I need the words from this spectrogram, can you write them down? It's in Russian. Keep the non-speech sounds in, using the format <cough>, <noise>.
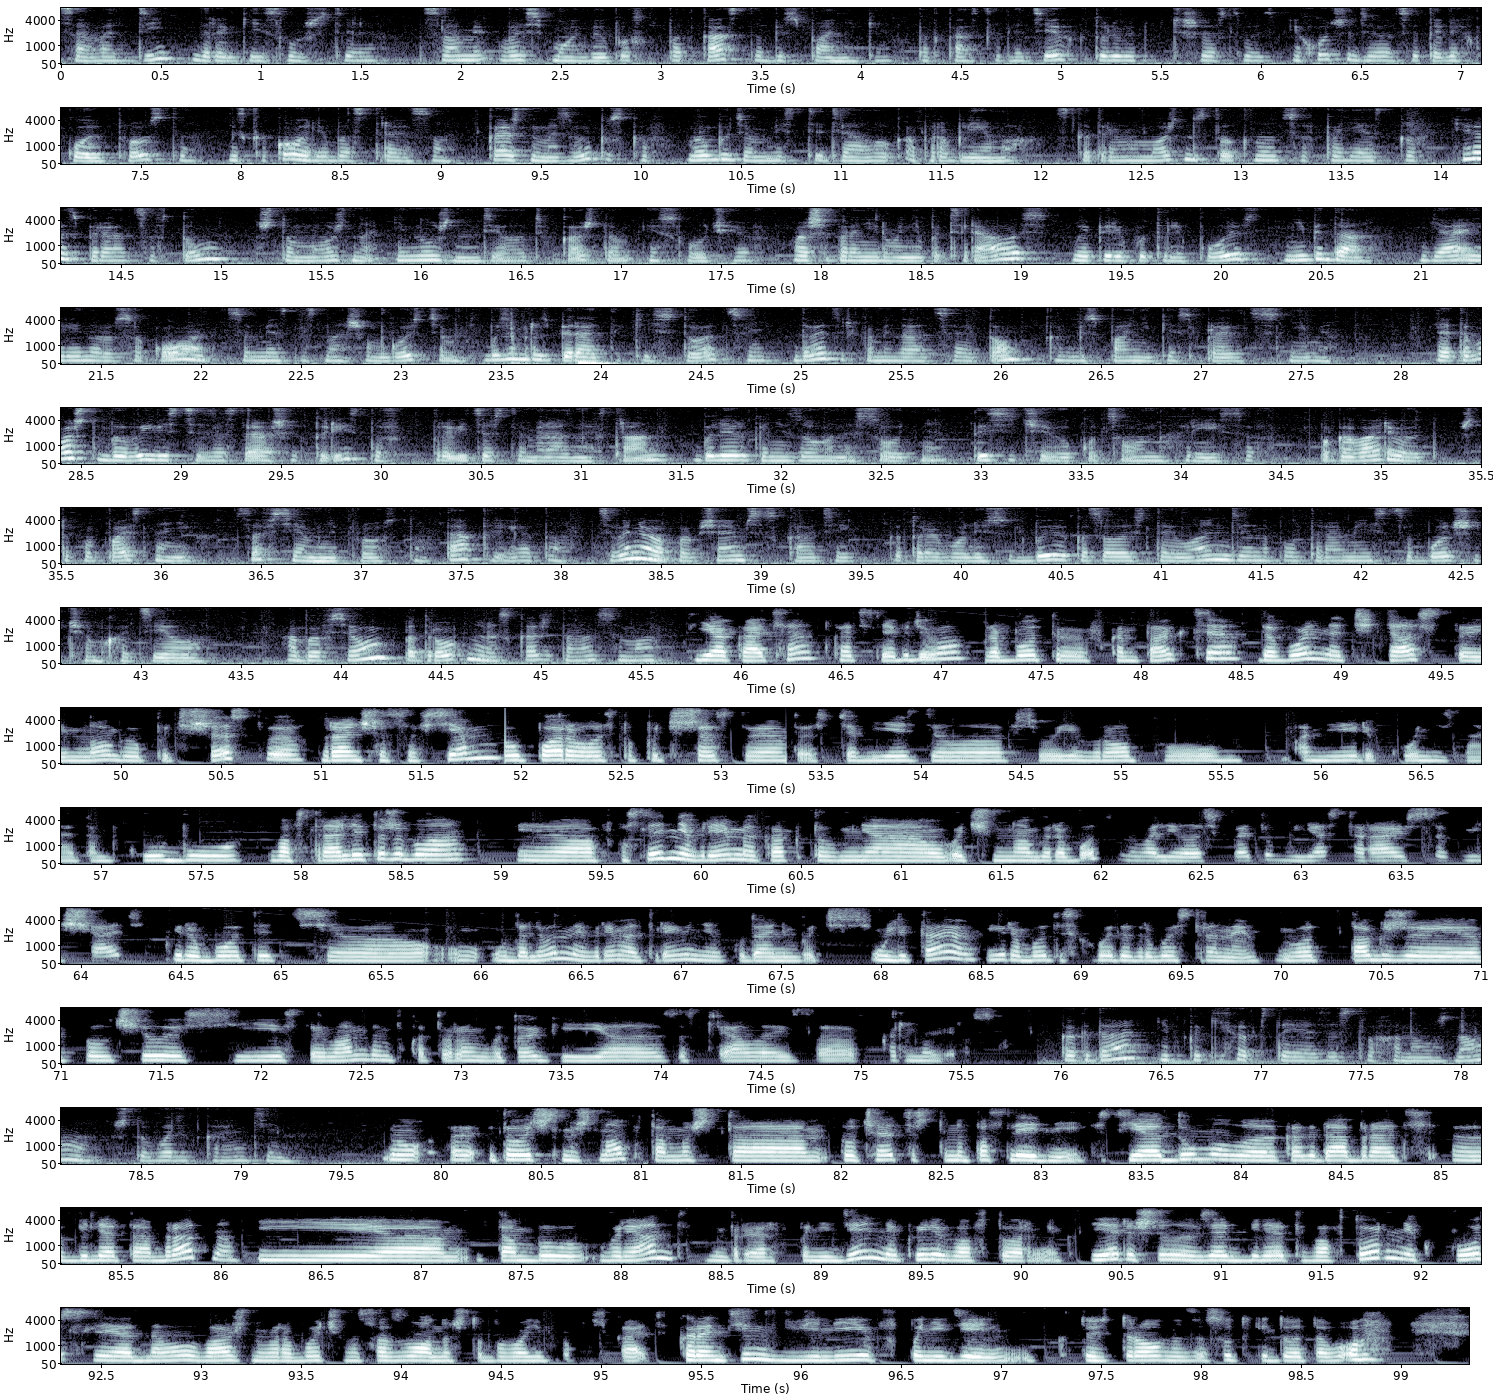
Савади, дорогие слушатели! С вами восьмой выпуск подкаста «Без паники». Подкаста для тех, кто любит путешествовать и хочет делать это легко и просто, без какого-либо стресса. В каждом из выпусков мы будем вести диалог о проблемах, с которыми можно столкнуться в поездках, и разбираться в том, что можно и нужно делать в каждом из случаев. Ваше бронирование потерялось, вы перепутали поезд, не беда. Я, Ирина Русакова, совместно с нашим гостем будем разбирать такие ситуации, давать рекомендации о том, как без паники справиться с ними. Для того, чтобы вывести застрявших туристов, правительствами разных стран были организованы сотни, тысячи эвакуационных рейсов. Поговаривают, что попасть на них совсем непросто. Так ли это? Сегодня мы пообщаемся с Катей, которая волей судьбы оказалась в Таиланде на полтора месяца больше, чем хотела. Обо всем подробно расскажет она сама. Я Катя, Катя Лебедева. Работаю ВКонтакте. Довольно часто и много путешествую. Раньше совсем упарывалась по путешествиям. То есть объездила всю Европу, Америку, не знаю, там Кубу. В Австралии тоже была. И а, в последнее время как-то у меня очень много работы навалилось, поэтому я стараюсь совмещать и работать э, удаленно, и время от времени куда-нибудь улетаю и работаю с какой-то другой страны. Вот также получилось и с Таиландом, в котором в итоге я застряла из-за коронавируса. Когда и в каких обстоятельствах она узнала, что вводит карантин? Ну, э, это очень смешно, потому что получается, что на последний. То есть я думала, когда брать э, билеты обратно, и э, там был вариант, например, в понедельник или во вторник. Я решила взять билеты во вторник после одного важного рабочего созвона, чтобы его не пропускать. Карантин ввели в понедельник, то есть ровно за сутки до того,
